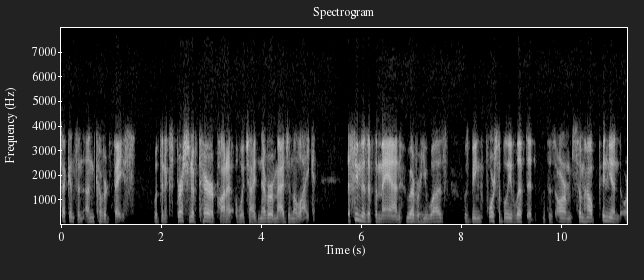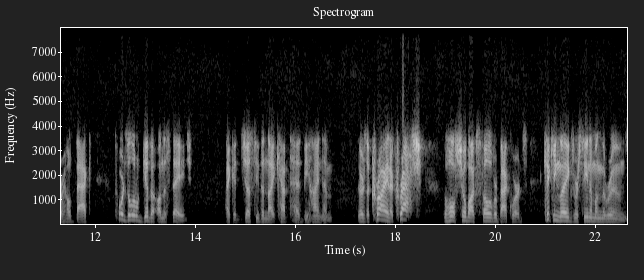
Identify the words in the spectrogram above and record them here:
seconds an uncovered face with an expression of terror upon it of which I'd never imagined the like. It seemed as if the man, whoever he was, was being forcibly lifted with his arms somehow pinioned or held back towards a little gibbet on the stage. I could just see the night-capped head behind him. There was a cry and a crash. The whole showbox fell over backwards. Kicking legs were seen among the runes.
